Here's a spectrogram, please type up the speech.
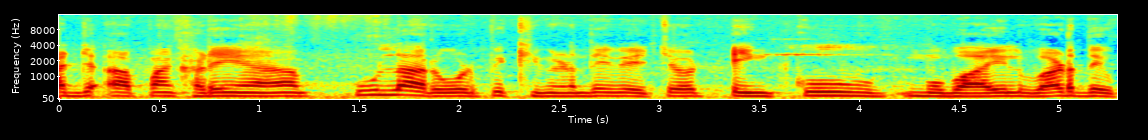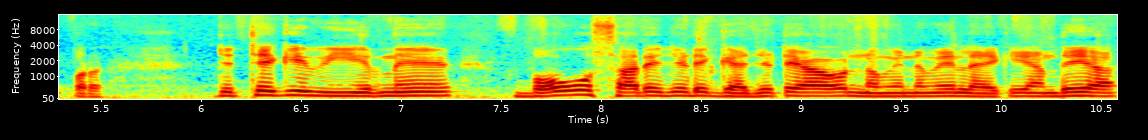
ਅੱਜ ਆਪਾਂ ਖੜੇ ਆ ਪੂਲਾ ਰੋਡ ਭਿੱਖੀਵਿੰਡ ਦੇ ਵਿੱਚ, ਟਿੰਕੂ ਮੋਬਾਈਲ ਵਰਡ ਦੇ ਉੱਪਰ, ਜਿੱਥੇ ਕਿ ਵੀਰ ਨੇ ਬਹੁਤ ਸਾਰੇ ਜਿਹੜੇ ਗੈਜਟ ਆ, ਉਹ ਨਵੇਂ-ਨਵੇਂ ਲੈ ਕੇ ਆਂਦੇ ਆ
